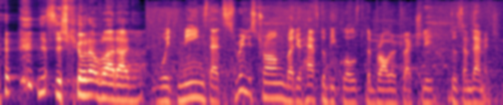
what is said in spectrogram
nic těžkého na ovládání. Which means that's really strong, but you have to be close to the brawler to actually do some damage.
